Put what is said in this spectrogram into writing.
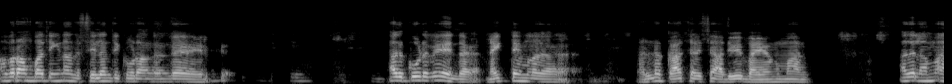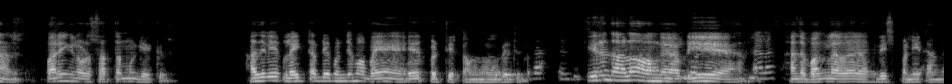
அப்புறம் பாத்தீங்கன்னா அந்த சிலந்தி கூட அங்கங்க இருக்கு. அது கூடவே இந்த நைட் டைம்ல நல்ல காத்தடிச்சா அதுவே பயங்கரமா இருக்கு அது இல்லாம பறவைங்களோட சத்தமும் கேக்குது. அதுவே லைட் அப்படியே கொஞ்சமா பயம் ஏற்படுத்தியிருக்காங்க அவங்க பேருக்கு இருந்தாலும் அவங்க அப்படியே அந்த பங்களாவை ரீச் பண்ணிட்டாங்க.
